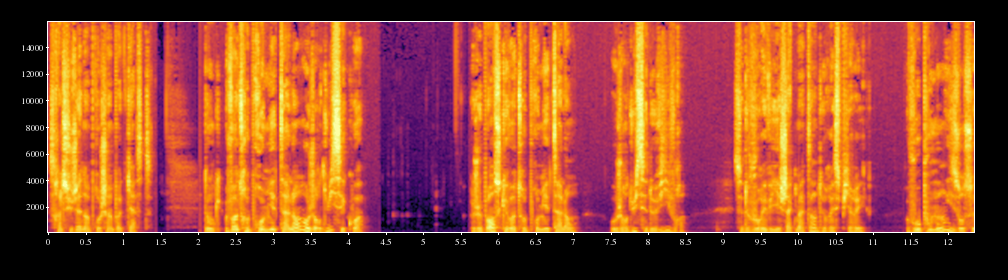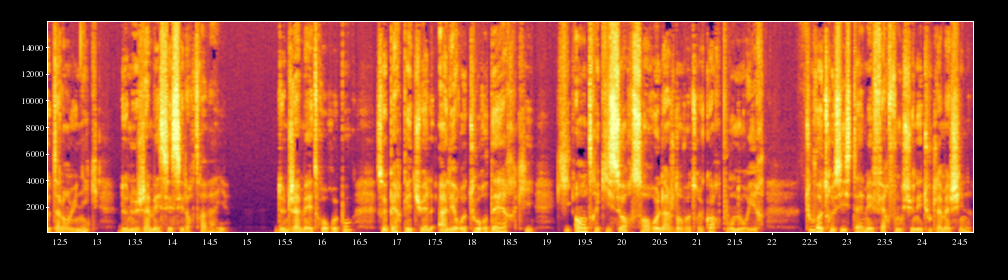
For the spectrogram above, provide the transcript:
sera le sujet d'un prochain podcast. Donc, votre premier talent aujourd'hui, c'est quoi? Je pense que votre premier talent, aujourd'hui, c'est de vivre. C'est de vous réveiller chaque matin, de respirer. Vos poumons, ils ont ce talent unique de ne jamais cesser leur travail. De ne jamais être au repos, ce perpétuel aller-retour d'air qui, qui entre et qui sort sans relâche dans votre corps pour nourrir tout votre système et faire fonctionner toute la machine.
